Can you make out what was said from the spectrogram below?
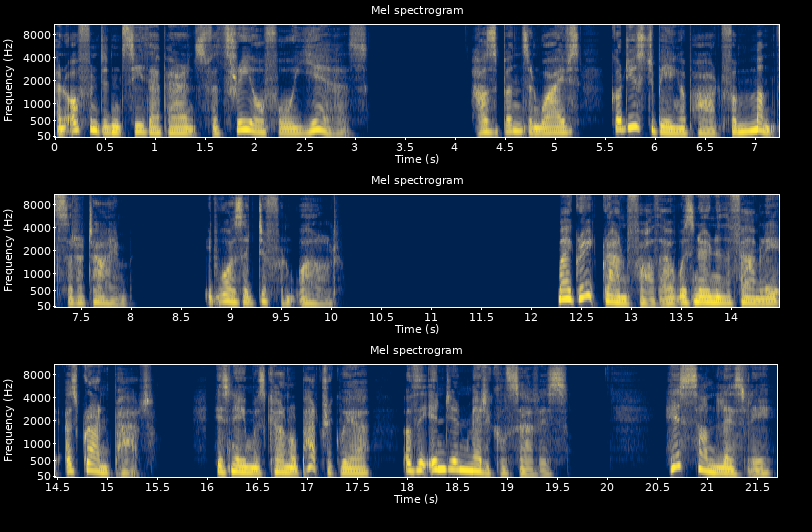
and often didn't see their parents for three or four years. Husbands and wives got used to being apart for months at a time. It was a different world. My great grandfather was known in the family as Grandpat. His name was Colonel Patrick Weir of the Indian Medical Service. His son Leslie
